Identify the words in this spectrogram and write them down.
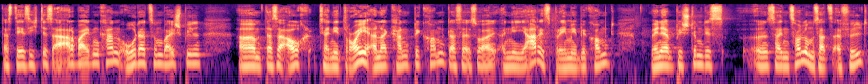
dass der sich das erarbeiten kann oder zum Beispiel, dass er auch seine Treue anerkannt bekommt, dass er so eine Jahresprämie bekommt, wenn er bestimmtes äh, seinen Zollumsatz erfüllt,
